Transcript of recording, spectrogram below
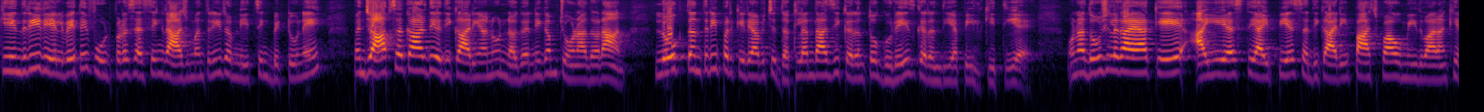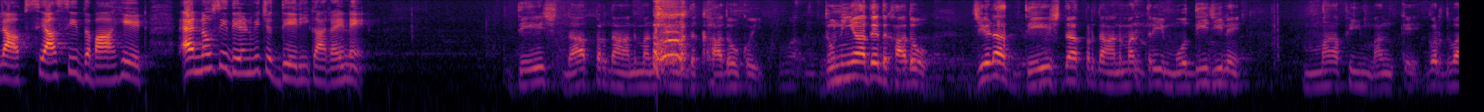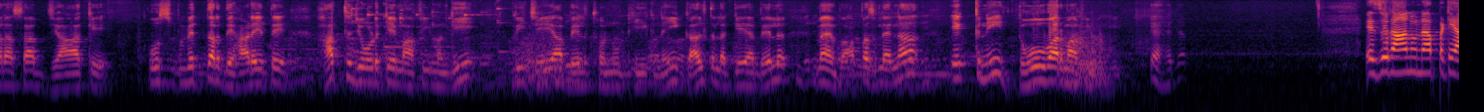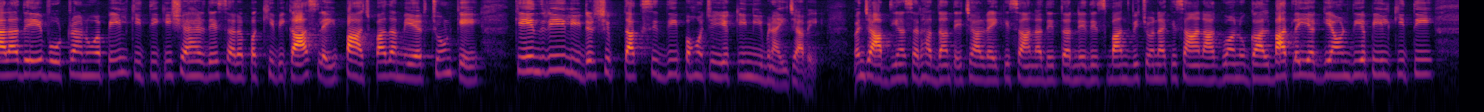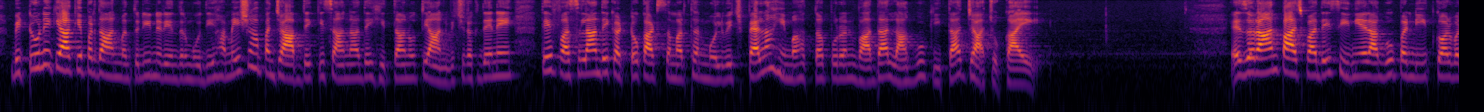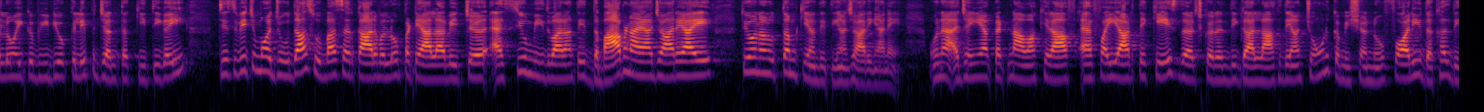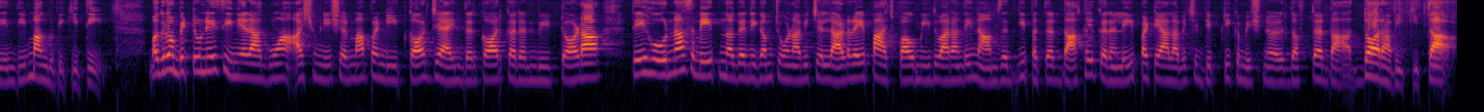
ਕੇਂਦਰੀ ਰੇਲਵੇ ਤੇ food processing ਰਾਜ ਮੰਤਰੀ ਰਵਨੀਤ ਸਿੰਘ ਬਿੱਟੂ ਨੇ ਪੰਜਾਬ ਸਰਕਾਰ ਦੇ ਅਧਿਕਾਰੀਆਂ ਨੂੰ ਨਗਰ ਨਿਗਮ ਚੋਣਾਂ ਦੌਰਾਨ ਲੋਕਤੰਤਰੀ ਪ੍ਰਕਿਰਿਆ ਵਿੱਚ ਦਖਲਅੰਦਾਜ਼ੀ ਕਰਨ ਤੋਂ ਗੁਰੇਜ਼ ਕਰਨ ਦੀ ਅਪੀਲ ਕੀਤੀ ਹੈ। ਉਹਨਾਂ ਦੋਸ਼ ਲਗਾਇਆ ਕਿ ਆਈਏਐਸ ਤੇ ਆਈਪੀਐਸ ਅਧਿਕਾਰੀ ਭਾਜਪਾ ਉਮੀਦਵਾਰਾਂ ਖਿਲਾਫ ਸਿਆਸੀ ਦਬਾਅ ਹੇਠ ਐਨਓਸੀ ਦੇਣ ਵਿੱਚ ਦੇਰੀ ਕਰ ਰਹੇ ਨੇ। ਦੇਸ਼ ਦਾ ਪ੍ਰਧਾਨ ਮੰਤਰੀ ਦਿਖਾ ਦਿਓ ਕੋਈ। ਦੁਨੀਆ ਤੇ ਦਿਖਾ ਦਿਓ ਜਿਹੜਾ ਦੇਸ਼ ਦਾ ਪ੍ਰਧਾਨ ਮੰਤਰੀ ਮੋਦੀ ਜੀ ਨੇ ਮਾਫੀ ਮੰਗ ਕੇ, ਗੁਰਦੁਆਰਾ ਸਾਹਿਬ ਜਾ ਕੇ, ਉਸ ਪਵਿੱਤਰ ਦਿਹਾੜੇ ਤੇ ਹੱਥ ਜੋੜ ਕੇ ਮਾਫੀ ਮੰਗੀ ਵੀ ਜੇ ਆ ਬਿੱਲ ਤੁਹਾਨੂੰ ਠੀਕ ਨਹੀਂ, ਗਲਤ ਲੱਗੇ ਆ ਬਿੱਲ, ਮੈਂ ਵਾਪਸ ਲੈਣਾ ਇੱਕ ਨਹੀਂ, ਦੋ ਵਾਰ ਮਾਫੀ ਮੰਗੀ। ਇਹੋ ਜਿਹਾ ਇਸ ਦੌਰਾਨ ਉਹਨਾਂ ਪਟਿਆਲਾ ਦੇ ਵੋਟਰਾਂ ਨੂੰ ਅਪੀਲ ਕੀਤੀ ਕਿ ਸ਼ਹਿਰ ਦੇ ਸਰਬਪੱਖੀ ਵਿਕਾਸ ਲਈ ਭਾਜਪਾ ਦਾ ਮੇਅਰ ਚੁਣ ਕੇ ਕੇਂਦਰੀ ਲੀਡਰਸ਼ਿਪ ਤੱਕ ਸਿੱਧੀ ਪਹੁੰਚ ਯਕੀਨੀ ਬਣਾਈ ਜਾਵੇ। ਪੰਜਾਬ ਦੀਆਂ ਸਰਹੱਦਾਂ ਤੇ ਚੱਲ ਰਹੇ ਕਿਸਾਨਾਂ ਦੇ ਧਰਨੇ ਦੇ ਸਬੰਧ ਵਿੱਚ ਉਹਨਾਂ ਕਿਸਾਨ ਆਗੂਆਂ ਨੂੰ ਗੱਲਬਾਤ ਲਈ ਅੱਗੇ ਆਉਣ ਦੀ ਅਪੀਲ ਕੀਤੀ। ਬਿੱਟੂ ਨੇ ਕਿਹਾ ਕਿ ਪ੍ਰਧਾਨ ਮੰਤਰੀ ਨਰਿੰਦਰ ਮੋਦੀ ਹਮੇਸ਼ਾ ਪੰਜਾਬ ਦੇ ਕਿਸਾਨਾਂ ਦੇ ਹਿੱਤਾਂ ਨੂੰ ਧਿਆਨ ਵਿੱਚ ਰੱਖਦੇ ਨੇ ਤੇ ਫਸਲਾਂ ਦੇ ਘੱਟੋ-ਘੱਟ ਸਮਰਥਨ ਮੁੱਲ ਵਿੱਚ ਪਹਿਲਾਂ ਹੀ ਮਹੱਤਵਪੂਰਨ ਵਾਧਾ ਲਾਗੂ ਕੀਤਾ ਜਾ ਚੁੱਕਾ ਹੈ ਇਸ ਦੌਰਾਨ ਭਾਜਪਾ ਦੇ ਸੀਨੀਅਰ ਆਗੂ ਪੰਡੀਤ ਕੌਰ ਵੱਲੋਂ ਇੱਕ ਵੀਡੀਓ ਕਲਿੱਪ ਜਨਤਕ ਕੀਤੀ ਗਈ। ਜਿਸ ਵਿੱਚ ਮੌਜੂਦਾ ਸੂਬਾ ਸਰਕਾਰ ਵੱਲੋਂ ਪਟਿਆਲਾ ਵਿੱਚ ਐਸਸੀ ਉਮੀਦਵਾਰਾਂ ਤੇ ਦਬਾਅ ਬਣਾਇਆ ਜਾ ਰਿਹਾ ਹੈ ਤੇ ਉਹਨਾਂ ਨੂੰ ਧਮਕੀਆਂ ਦਿੱਤੀਆਂ ਜਾ ਰਹੀਆਂ ਨੇ। ਉਹਨਾਂ ਅਜਿਹੀਆਂ ਘਟਨਾਵਾਂ ਖਿਲਾਫ ਐਫ ਆਈ ਆਰ ਤੇ ਕੇਸ ਦਰਜ ਕਰਨ ਦੀ ਗੱਲ ਆਖਦਿਆਂ ਚੋਣ ਕਮਿਸ਼ਨ ਨੂੰ ਫੌਰੀ ਦਖਲ ਦੇਣ ਦੀ ਮੰਗ ਵੀ ਕੀਤੀ। ਮਗਰੋਂ ਬਿੱਟੂ ਨੇ ਸੀਨੀਅਰ ਆਗੂਆਂ ਅਸ਼ਵਨੀ ਸ਼ਰਮਾ, ਪੰਡੀਤ ਕੌਰ, ਜੈਇੰਦਰ ਕੌਰ, ਕਰਨਵੀਰ ਟੌੜਾ ਤੇ ਹੋਰਨਾਂ ਸਮੇਤ ਨਗਰ ਨਿਗਮ ਚੋਣਾਂ ਵਿੱਚ ਲੜ ਰਹੇ ਭਾਜਪਾ ਉਮੀਦਵਾਰਾਂ ਦੇ ਨਾਮਜ਼ਦਗੀ ਪੱਤਰ ਦਾਖਲ ਕਰਨ ਲਈ ਪਟਿਆਲਾ ਵਿੱਚ ਡਿਪਟੀ ਕਮਿਸ਼ਨਰ ਦਫ਼ਤਰ ਦਾ ਦੌਰਾ ਵੀ ਕੀਤਾ।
